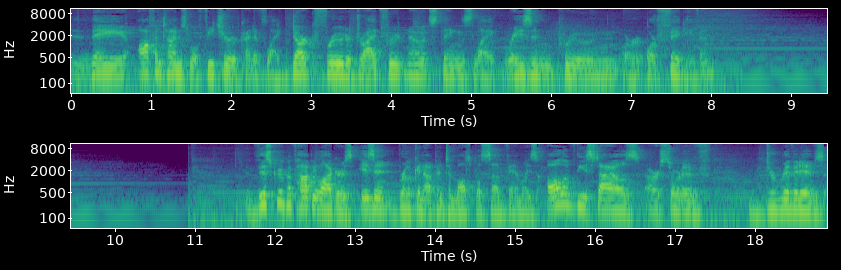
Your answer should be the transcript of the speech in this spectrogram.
they oftentimes will feature kind of like dark fruit or dried fruit notes, things like raisin, prune, or, or fig even. This group of hoppy lagers isn't broken up into multiple subfamilies. All of these styles are sort of derivatives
